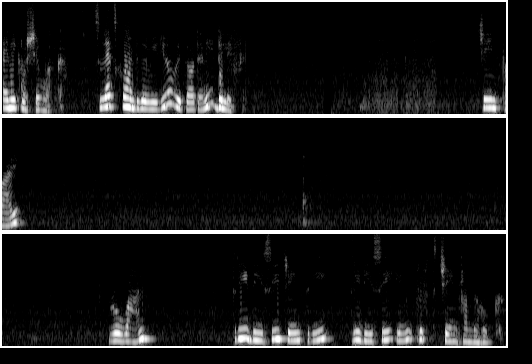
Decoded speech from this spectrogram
any crochet work. So let's go into the video without any delay frame. Chain 5 row 1 3 DC chain 3 3 DC in fifth chain from the hook.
